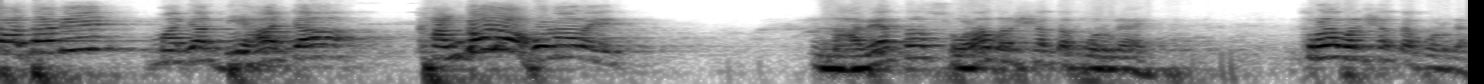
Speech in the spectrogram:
तासांनी माझ्या देहाच्या खांडोळा होणार आहेत. न्हाव्याचा सोळा वर्षाचा पोरगा आहे. सोळा वर्षाचा पोरगा.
